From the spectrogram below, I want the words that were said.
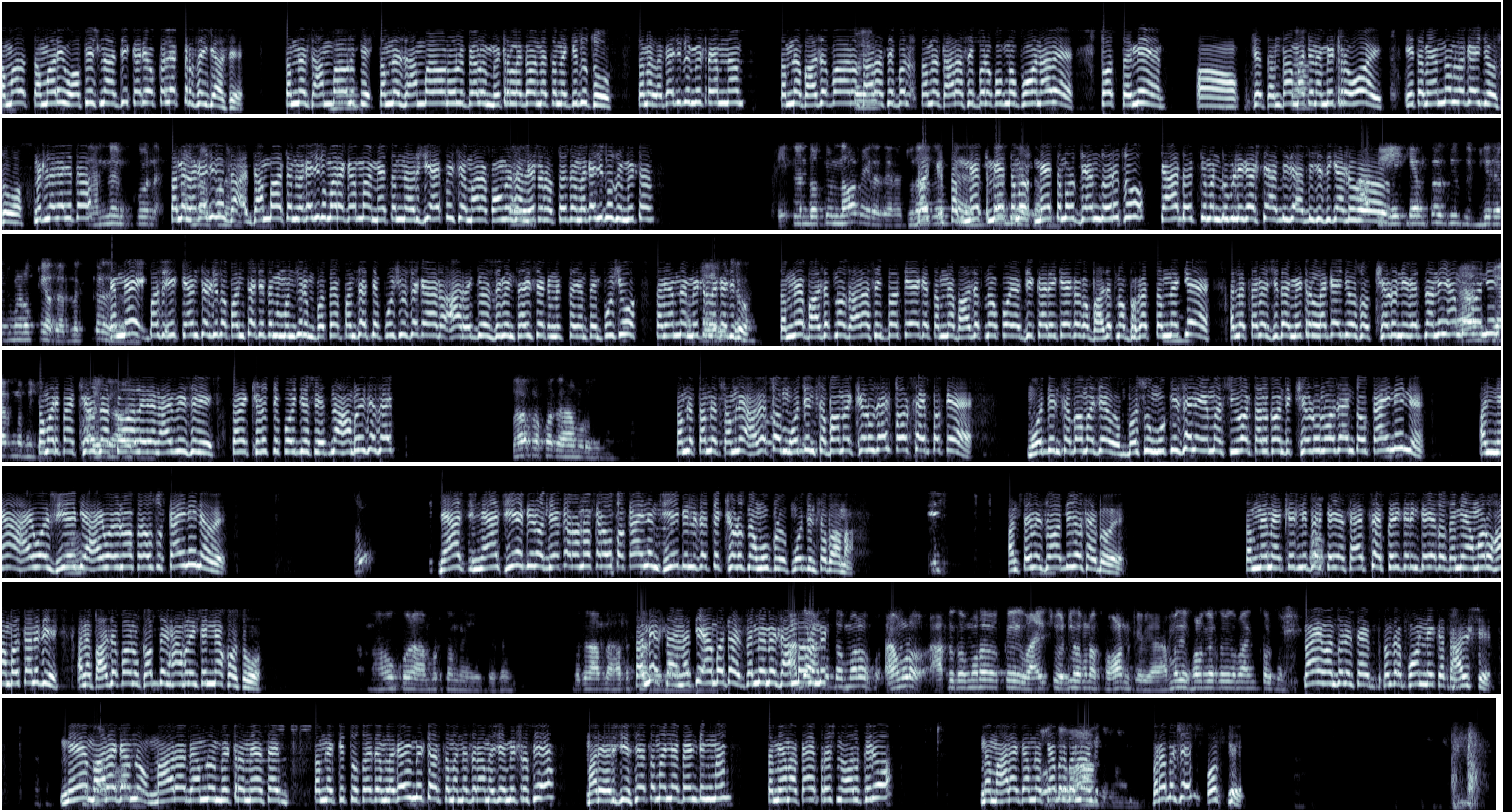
તમારા તમારા ઓફિસના અધિકારીઓ કલેક્ટર થઈ ગયા છે. તમને જાંબાવાનું તમને જાંબાવાનું પેલું મીટર લગાવવાનું મેં તમને કીધું હતું. તમે લગાવી દીધું મીટર એમ નામ? તમને ભાજપ વાળાનો કયું? ધારાસભ્ય તમને ધારાસભ્યનો કોઈકનો ફોન આવે તો તમે જે ધંધા માટેના મીટર હોય એ તમે એમને લગાવી દો છો. નથી લગાવી દેતા તમે લગાવી દીધું? જાંબા તમે લગાવી દીધું મારા ગામમાં? મેં તમને અરજી આપી છે મારા કોંગ્રેસના લેટર તો તમે લગાવી દીધું છું મીટર? મેં તમારું ધ્યાન દોર્યું કે આ ડોક્યુમેન્ટ ડુપ્લિકેટ છે આ બીજા બીજી જગ્યા. એમ નહીં બસ એ કેન્સલ થયું તો પંચાયતે તમે મંજૂરી પંચાયતને પૂછ્યું છે કે આ આ રેગ્યુલર જમીન થઈ છે કે નથી થઈ એમ તમે પૂછ્યું તમે એમને મીટર લગાવી દીધું. તમને ભાજપનો ધારાસભ્ય કહે કે તમને ભાજપનો કોઈ અધિકારી કહે કે ભાજપનો ભગત તમને કહે એટલે તમે સીધા મીટર લગાવી દો છો. ખેડૂતની વેદના નહીં સાંભળવાની? તમારી પાસે ખેડૂતના ટોળા લઈને આવી છે. તમે ખેડૂતની કોઈ દિવસ વેદના સાંભળી છે સાહેબ. તમને તમને તમને હવે તો મોદી સભામાં ખેડૂત જાય તો સાહેબ કે મોદી સભામાં જે બસો મૂકી છે ને એમાં સિવર તાલુકામાંથી ખેડૂત ન જાય ને તો કાંઈ નહીં ને. અને ત્યાં હાઈવે જીએબી હાઈવે ન કરાવું તો કાંઈ નહીં ને હવે? ત્યાં જીએબી નો દેકારો ન કરાવો તો કાંઈ નહીં. જીએબી લીધે તે ખેડૂતને મોકલું મોદી સભામાં. અને તમે જવાબ દીધો સાહેબ હવે. તમને મેં એટલી ફેર કહીએ સાહેબ સાહેબ કરી કરીને કહીએ તો તમે અમારું સાંભળતા નથી અને ભાજપાનું કબજન સાંભળીને કરી નાખો છો. તમે નથી સાંભળતા. તમે મેં સાંભળ્યું તમારો સાંભળો. આ તો તમારો કઈ વાંચ્યું એટલે તમને ફોન કર્યા. આમાંથી ફોન કરતો કાંઈ વાંધો નહીં સાહેબ. તમને ફોન નહીં કરતા. હાલશે. મેં મારા ગામનો મારા ગામનો મીટર મેં સાહેબ તમને કીધું તો તમે લગાવ્યું મીટર તમારી નજરામાં જે મીટર છે? મારી અરજી છે તમારી પેન્ટિંગમાં તમે એમાં કાંઈ પ્રશ્ન હલ કર્યો? મેં મારા ગામનો કેબલ બનાવી બરાબર સાહેબ? ઓકે.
